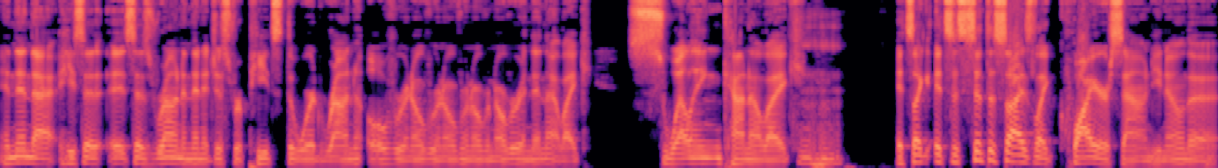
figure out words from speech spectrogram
and then that he said it says run and then it just repeats the word run over and over and over and over and over and then that like swelling kind of like Mm-hmm. it's like it's a synthesized like choir sound you know the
